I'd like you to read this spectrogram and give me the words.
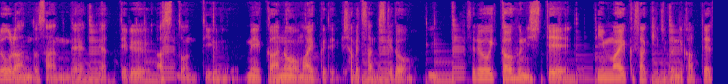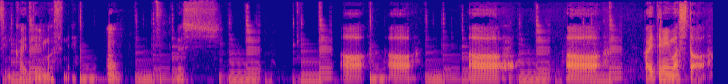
ローランドさんでやってるアストンっていうメーカーのマイクで喋ってたんですけど、うんそれを一回オフにして、ピンマイクさっき自分で買ったやつに変えてみますね。うん。よし。あ、あ、あ、あ、変えてみました。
